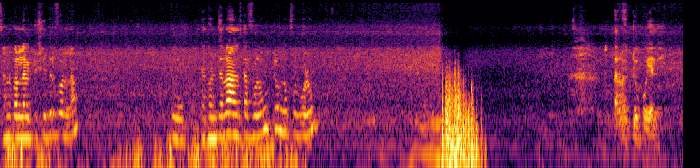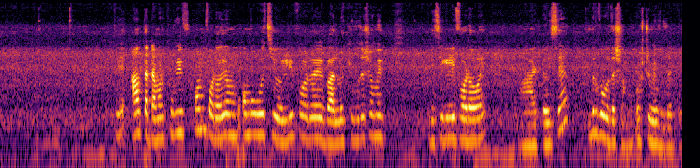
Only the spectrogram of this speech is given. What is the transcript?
স্নান করলাম, একটু সিঁদুর পড়লাম। তো এখন চলো আলতা পড়ুম একটু নকুল পড়ুম তারপর একটু বইয়ালে যে আলতাটা আমার খুবই কম পড়া হয় অম- অম্বুবচী হইলে পড়া হয় বা লক্ষ্মী পুজোর সময় বেসিক্যালি পড়া হয় আর এটা হচ্ছে দুর্গা পূজার সময়, অষ্টমী পূজাতে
